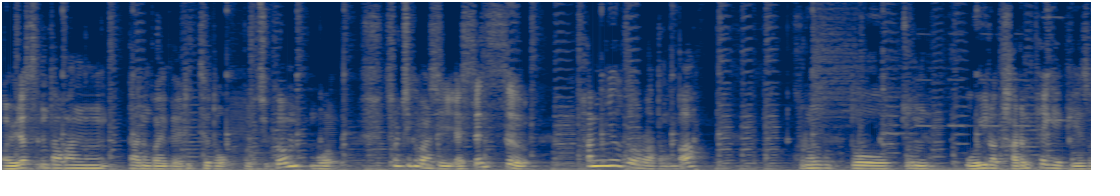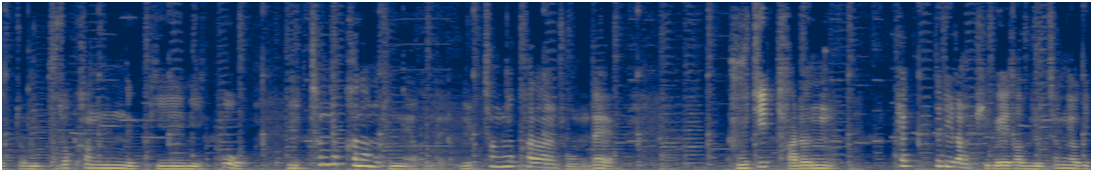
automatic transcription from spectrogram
얼려 쓴다고 한다는 거에 메리트도 없고 지금 뭐 솔직히 말해서 이 에센스 함유도라던가 그런 것도 좀 오히려 다른 팩에 비해서 좀 부족한 느낌이 있고 밀착력 하나는 좋네요 근데. 밀착력 하나는 좋은데 굳이 다른 팩들이랑 비교해서 밀착력이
